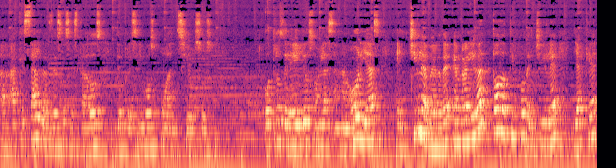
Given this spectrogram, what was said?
a, que salgas de esos estados depresivos o ansiosos. Otros de ellos son las zanahorias, el chile verde, en realidad todo tipo de chile, ya que,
